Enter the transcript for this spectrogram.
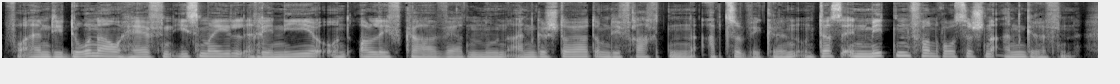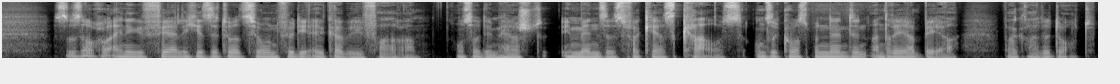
Vor allem die Donauhäfen Ismail, Reni und Olivka werden nun angesteuert, um die Frachten abzuwickeln. Und das inmitten von russischen Angriffen. Das ist auch eine gefährliche Situation für die Lkw-Fahrer. Außerdem herrscht immenses Verkehrschaos. Unsere Korrespondentin Andrea Bär war gerade dort.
